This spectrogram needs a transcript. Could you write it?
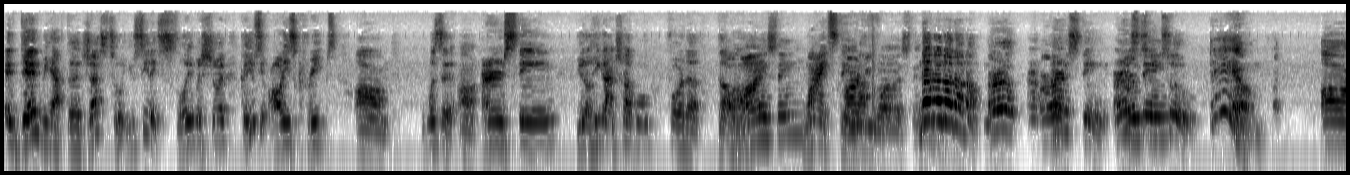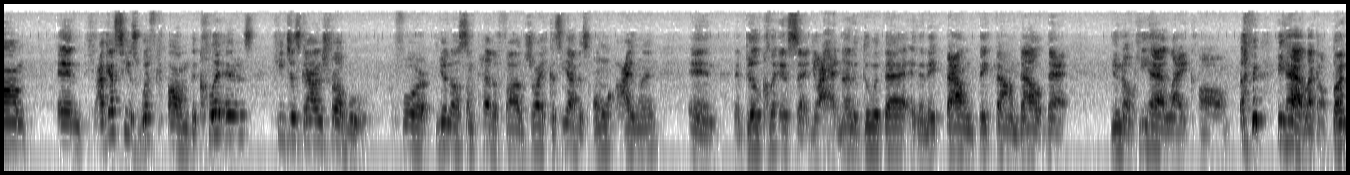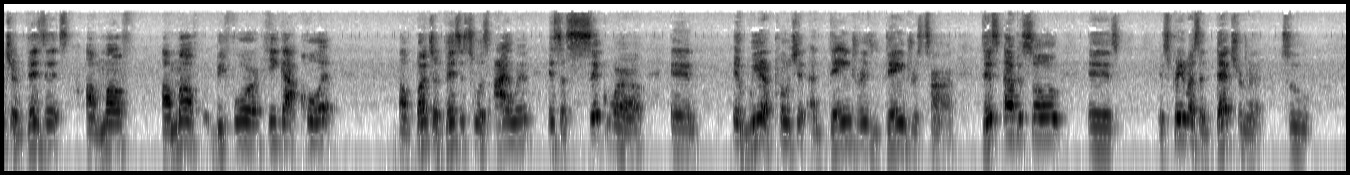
And then we have to adjust to it. You see they slowly but surely, because you see all these creeps, um, what's it, uh, Ernstein, you know, he got trouble for the, the Oh, um, Weinstein. Weinstein. Harvey my fault. Weinstein. No, no, no, no, no. Earl, Earl- Ernstein. Ernstein, Ernstein? too. Damn. Um, and I guess he's with um the Clintons. He just got in trouble for you know some pedophile joint because he had his own island, and and Bill Clinton said, "Yo, I had nothing to do with that." And then they found they found out that you know he had like um he had like a bunch of visits a month a month before he got caught. A bunch of visits to his island. It's a sick world, and and we are approaching a dangerous, dangerous time. This episode is is pretty much a detriment to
